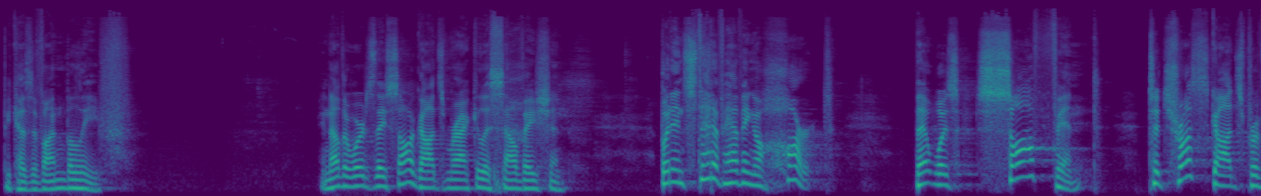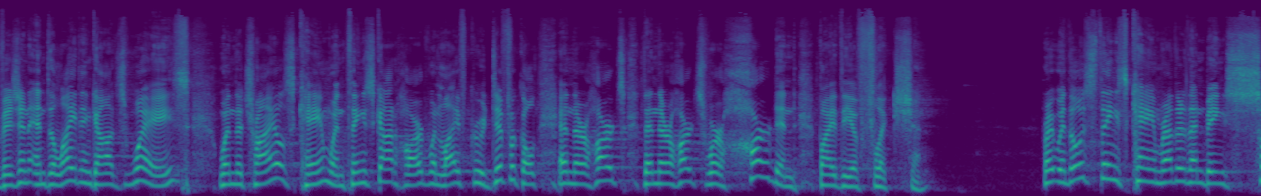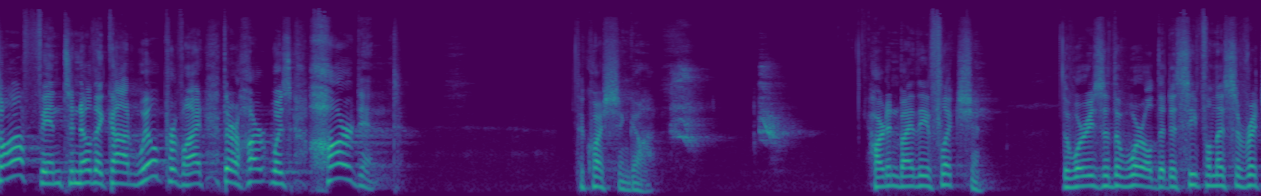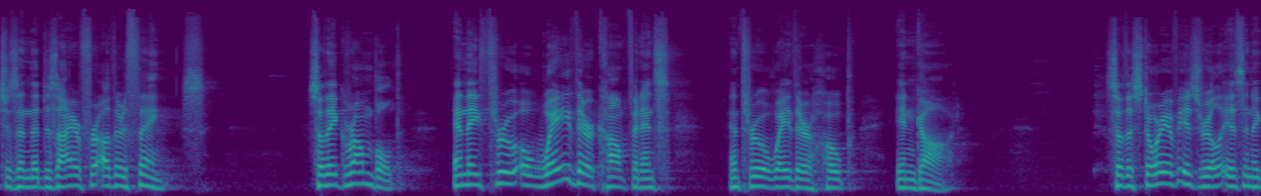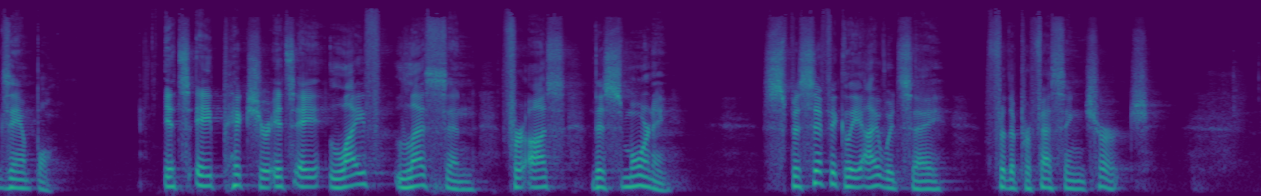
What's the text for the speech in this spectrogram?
because of unbelief. In other words, they saw God's miraculous salvation. But instead of having a heart that was softened to trust God's provision and delight in God's ways when the trials came, when things got hard, when life grew difficult, and their hearts, then their hearts were hardened by the affliction. Right? When those things came, rather than being softened to know that God will provide, their heart was hardened to question God. Hardened by the affliction the worries of the world, the deceitfulness of riches, and the desire for other things. So they grumbled and they threw away their confidence and threw away their hope in God. So the story of Israel is an example. It's a picture, it's a life lesson for us this morning. Specifically, I would say, for the professing church.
